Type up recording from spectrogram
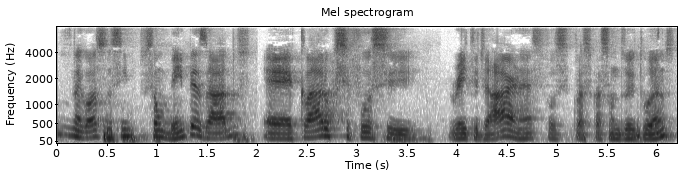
os negócios, assim, são bem pesados. É claro que se fosse rated R, né, se fosse classificação 18 anos,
